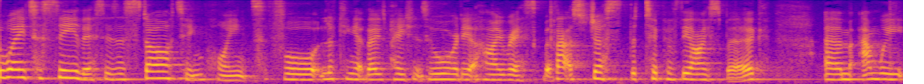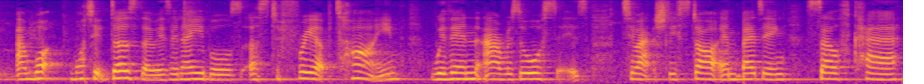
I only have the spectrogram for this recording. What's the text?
the way to see this is a starting point for looking at those patients who are already at high risk, but that's just the tip of the iceberg. Um, and we, and what, what it does, though, is enables us to free up time within our resources to actually start embedding self-care,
